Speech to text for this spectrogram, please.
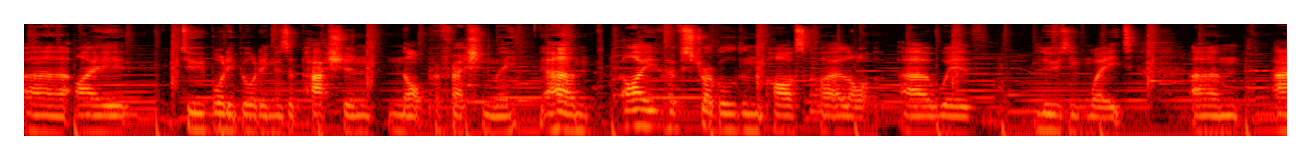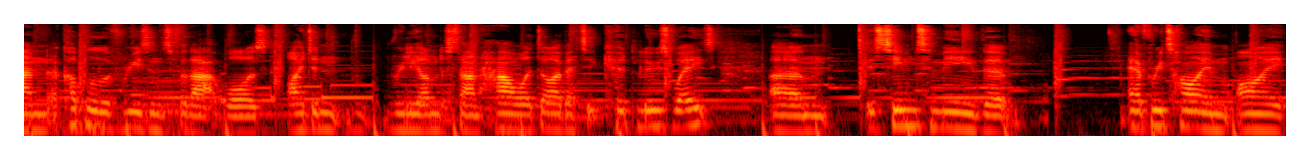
Uh, I do bodybuilding as a passion, not professionally. Um, I have struggled in the past quite a lot uh, with losing weight. Um, and a couple of reasons for that was I didn't really understand how a diabetic could lose weight. Um, it seemed to me that every time I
